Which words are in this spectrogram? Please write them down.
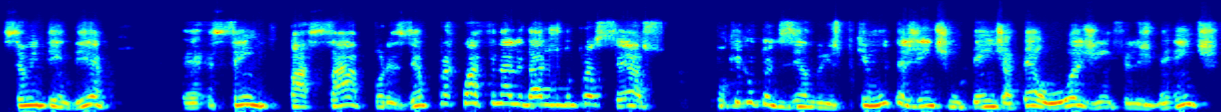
se eu entender, é, sem passar, por exemplo, para qual a finalidade do processo. Por que, que eu estou dizendo isso? Porque muita gente entende, até hoje, infelizmente,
